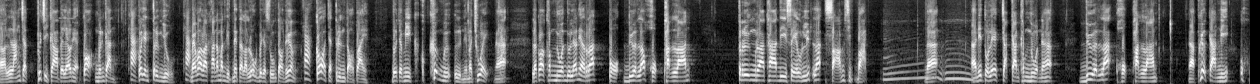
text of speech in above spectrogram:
อ่าหลังจากพฤศจิกาไปแล้วเนี่ยก็เหมือนกัน ค่ะก็ยังตรึงอยู่ ค่ะแม้ว่าราคาน้ำมันดิบในตลาดโลกมันจะสูงต่อเนื่อง ค่ะก็จะตรึงต่อไป โดยจะมีเครื่องมืออื่นเนี่ยมาช่วยนะฮะแล้วก็คำนวณดูแล้วเนี่ยรัฐโปะเดือนละ 6,000 ล้าน ตรึงราคาดีเซลลิตรละ 30 บาท นะฮะอันนี้ตัวเลขจากการคำนวณนะฮะ เดือนละ 6,000 ล้าน นะเพื่อการนี้โอ้โห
